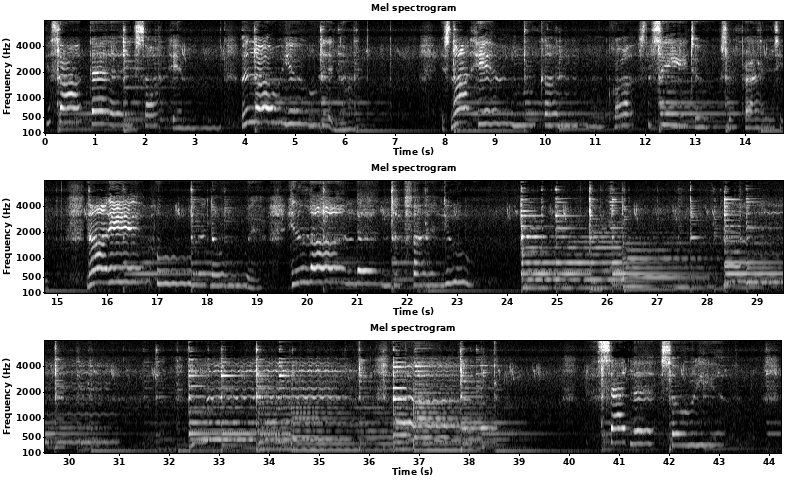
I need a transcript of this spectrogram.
You thought that you saw him, but no, you did not. It's not him who come across the sea to surprise you, not him.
